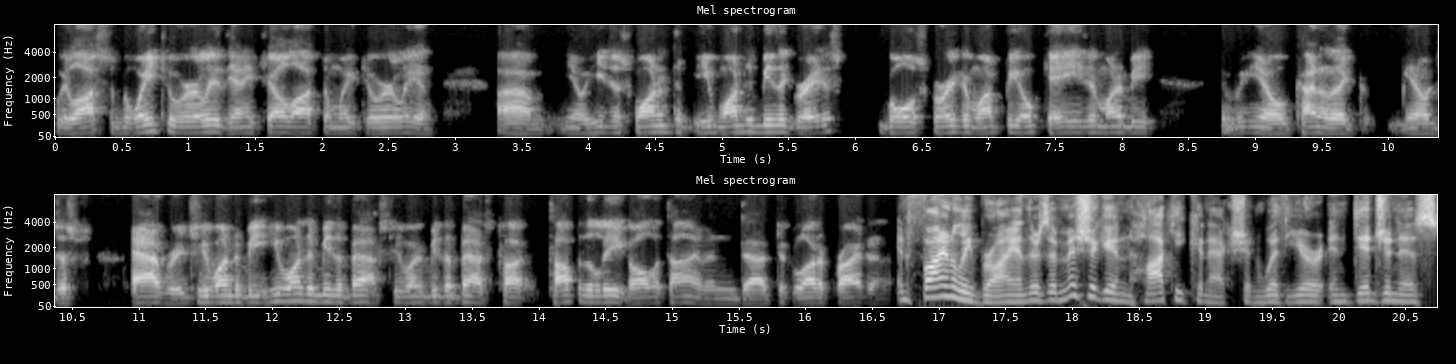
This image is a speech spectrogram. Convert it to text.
we lost him way too early. The NHL lost him way too early, and um, you know he just wanted to he wanted to be the greatest goal scorer. He didn't want to be okay. He didn't want to be, you know, kind of like you know just average. He wanted to be he wanted to be the best. He wanted to be the best, top, top of the league all the time, and uh, took a lot of pride in it. And finally, Bryan, there's a Michigan hockey connection with your Indigenous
